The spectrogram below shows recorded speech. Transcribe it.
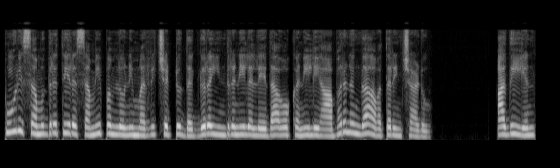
పూరి సముద్రతీర సమీపంలోని మర్రిచెట్టు దగ్గర ఇంద్రనీల లేదా ఒక నీలి ఆభరణంగా అవతరించాడు. అది ఎంత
